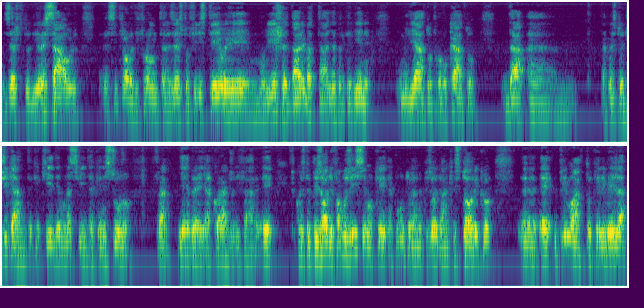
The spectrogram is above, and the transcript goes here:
esercito di Re Saul eh, si trova di fronte all'esercito filisteo e non riesce a dare battaglia perché viene umiliato, provocato da, ehm, da questo gigante che chiede una sfida che nessuno fra gli ebrei ha il coraggio di fare. E questo episodio famosissimo, che appunto è un episodio anche storico, eh, è il primo atto che rivela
